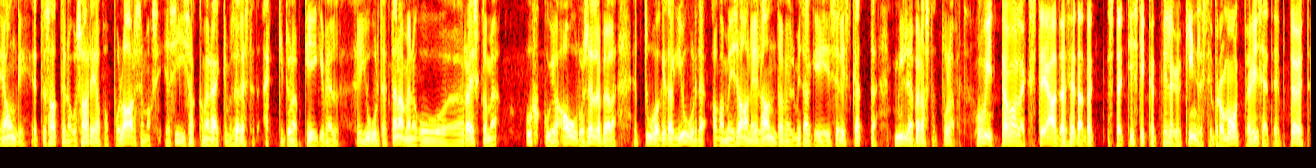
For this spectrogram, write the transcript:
ja ongi, et te saate nagu sarja populaarsemaks ja siis hakkame rääkima sellest, et äkki tuleb keegi veel juurde, et täna me nagu äh, raiskame õhku ja auru selle peale, et tuua kedagi juurde, aga me ei saa neile anda veel midagi sellist kätte, mille pärast nad tulevad. huvitav oleks teada seda statistikat, millega kindlasti promootor ise teeb tööd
